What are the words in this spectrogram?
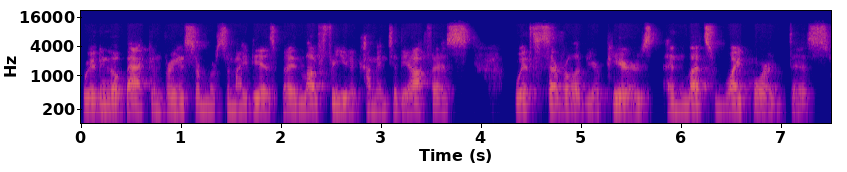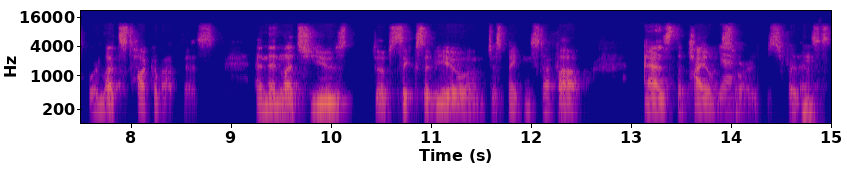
We're going to go back and brainstorm some ideas but i'd love for you to come into the office with several of your peers and let's whiteboard this or let's talk about this. And then let's use the six of you i'm just making stuff up as the pilot yeah. stores for this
